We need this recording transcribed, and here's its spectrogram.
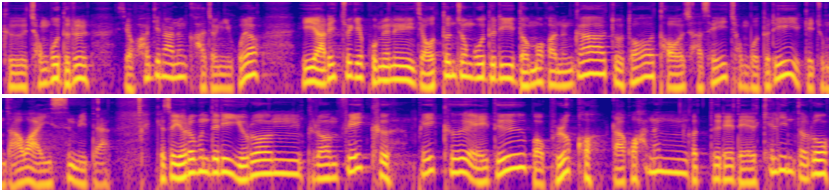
그 정보들을 이제 확인하는 과정이고요. 이 아래쪽에 보면은 이제 어떤 정보들이 넘어가는가 좀더더 자세히 정보들이 이렇게 좀 나와 있습니다. 그래서 여러분들이 이런 그런 fake fake ad 뭐 blocker라고 하는 것들에 대해 캘린더로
